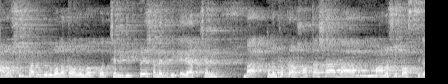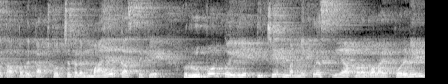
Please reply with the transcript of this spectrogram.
মানসিকভাবে দুর্বলতা অনুভব করছেন, ডিপ্রেশনের দিকে যাচ্ছেন বা কোনো প্রকার হতাশা বা মানসিক অস্থিরতা আপনাদের কাজ করছে, তাহলে মায়ের কাছ থেকে রূপোর তৈরি একটি চেন বা নেকলেস নিয়ে আপনারা গলায় পরে নিন।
